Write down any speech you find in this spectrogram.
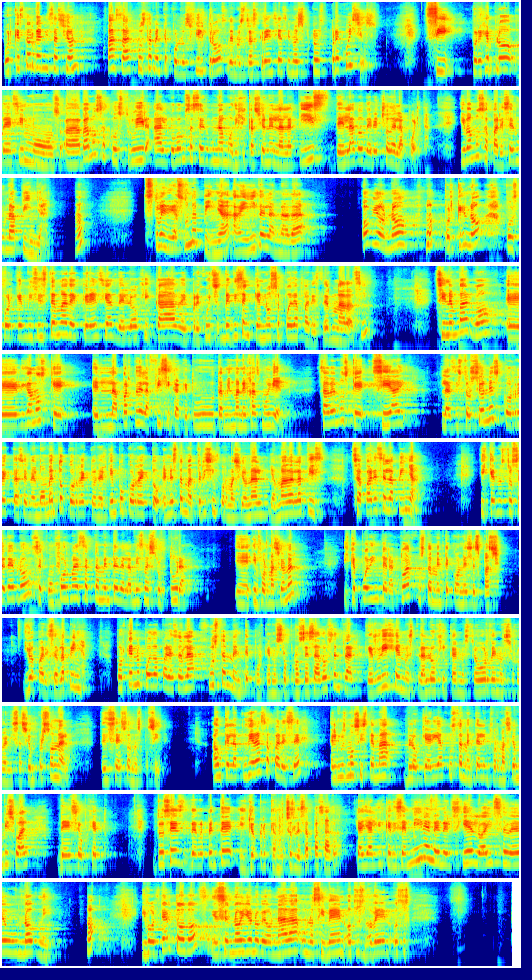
Porque esta organización pasa justamente por los filtros de nuestras creencias y nuestros prejuicios. Si, por ejemplo, decimos, ah, vamos a construir algo, vamos a hacer una modificación en la latiz del lado derecho de la puerta y vamos a aparecer una piña, ¿no? tú me dirías, ¿una piña ahí de la nada? Obvio no. ¿Por qué no? Pues porque mi sistema de creencias, de lógica, de prejuicios, me dicen que no se puede aparecer nada así. Sin embargo, eh, digamos que en la parte de la física que tú también manejas muy bien, sabemos que si hay las distorsiones correctas en el momento correcto, en el tiempo correcto, en esta matriz informacional llamada latiz, se aparece la piña y que nuestro cerebro se conforma exactamente de la misma estructura eh, informacional y que puede interactuar justamente con ese espacio y aparecer la piña. ¿Por qué no puedo aparecerla? Justamente porque nuestro procesador central, que rige nuestra lógica, nuestro orden, nuestra organización personal, te dice eso no es posible. Aunque la pudieras aparecer, el mismo sistema bloquearía justamente la información visual de ese objeto. Entonces, de repente, y yo creo que a muchos les ha pasado, que hay alguien que dice, miren en el cielo, ahí se ve un ovni, ¿no? Y voltear todos y decir, no, yo no veo nada, unos sí ven, otros no ven, otros...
